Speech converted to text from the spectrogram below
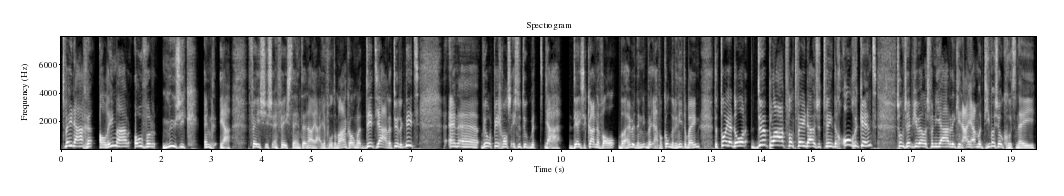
twee dagen alleen maar over muziek. En ja, feestjes en feesttenten. Nou ja, je voelt hem aankomen. Dit jaar natuurlijk niet. En eh Wilbert Pigmans is natuurlijk met ja, deze carnaval. We, hebben ja, we konden er niet omheen. De Toyador, de plaat van 2020. Ongekend. Soms heb je wel eens van die jaren. Denk je, nou ja, maar die was ook goed. Nee,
